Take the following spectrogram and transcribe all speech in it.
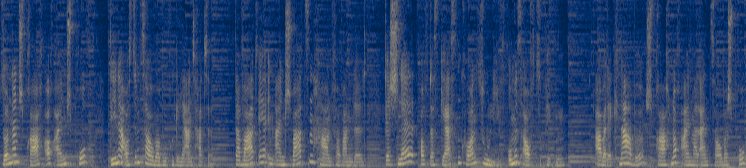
sondern sprach auch einen Spruch, den er aus dem Zauberbuche gelernt hatte. Da ward er in einen schwarzen Hahn verwandelt, der schnell auf das Gerstenkorn zulief, um es aufzupicken. Aber der Knabe sprach noch einmal einen Zauberspruch,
